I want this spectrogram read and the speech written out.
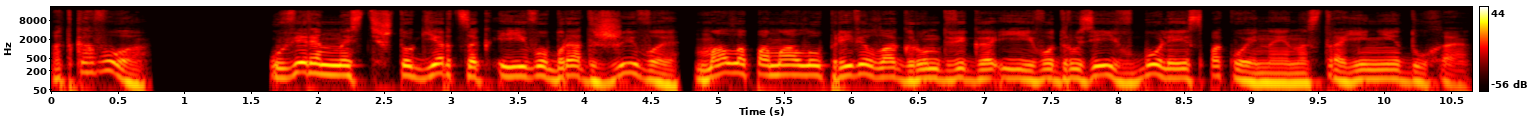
От кого?» Уверенность, что герцог и его брат живы, мало-помалу привела Грундвига и его друзей в более спокойное настроение духа.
